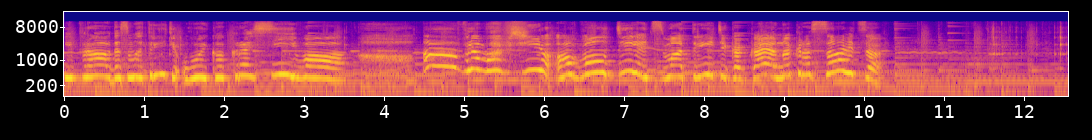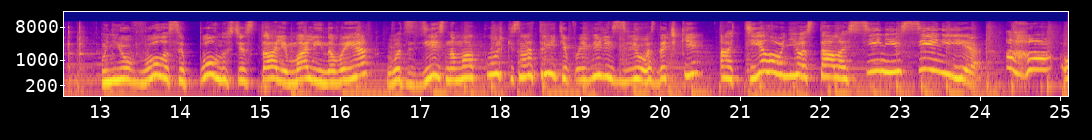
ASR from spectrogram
И правда, смотрите, ой, как красиво! А, прям вообще обалдеть! Смотрите, какая она красавица! У нее волосы полностью стали малиновые. Вот здесь на макушке, смотрите, появились звездочки. А тело у нее стало синее-синее. Ага,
